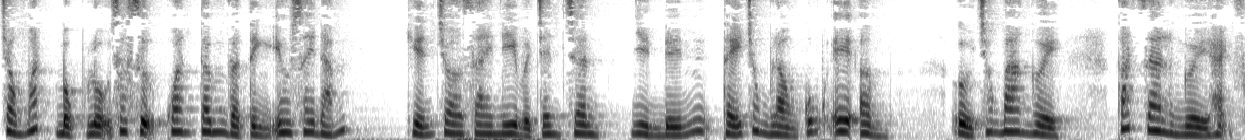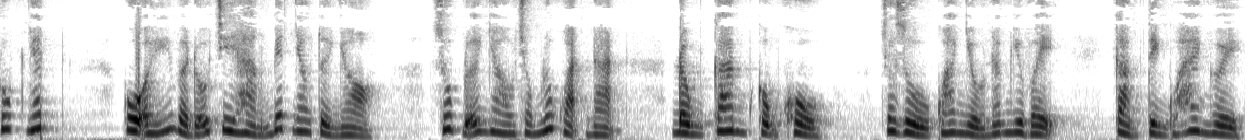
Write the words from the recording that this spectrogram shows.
Trong mắt bộc lộ ra sự quan tâm và tình yêu say đắm, khiến cho Giai Ni và chân chân nhìn đến thấy trong lòng cũng ê ẩm. Ở trong ba người, Cát Gia là người hạnh phúc nhất. Cô ấy và Đỗ Chi Hàng biết nhau từ nhỏ, giúp đỡ nhau trong lúc hoạn nạn, đồng cam cộng khổ. Cho dù qua nhiều năm như vậy, cảm tình của hai người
